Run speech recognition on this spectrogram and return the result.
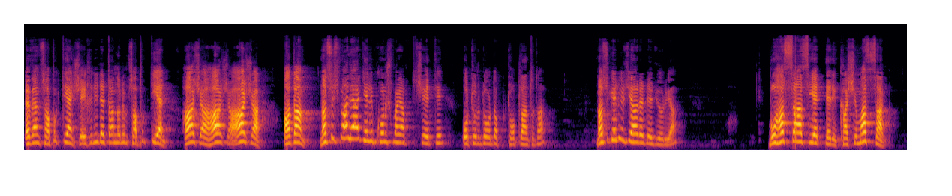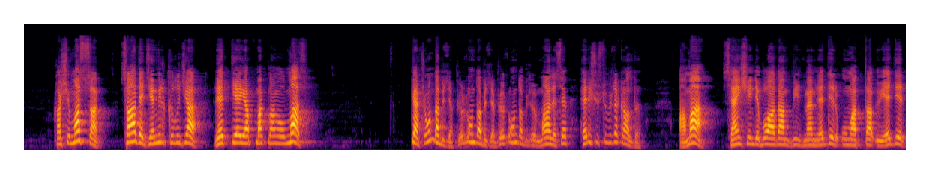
efendim sapık diyen, şeyhini de tanırım sapık diyen, haşa haşa haşa adam nasıl İsmail Ağa gelip konuşma yaptı, şey etti, oturdu orada toplantıda. Nasıl geliyor ziyaret ediyor ya? Bu hassasiyetleri kaşımazsak, kaşımazsak, sade Cemil Kılıç'a reddiye yapmakla olmaz. Gerçi onu da biz yapıyoruz, onu da biz yapıyoruz, onu da biz yapıyoruz. Maalesef her iş üstümüze kaldı. Ama sen şimdi bu adam bilmem nedir, umatta üyedir,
